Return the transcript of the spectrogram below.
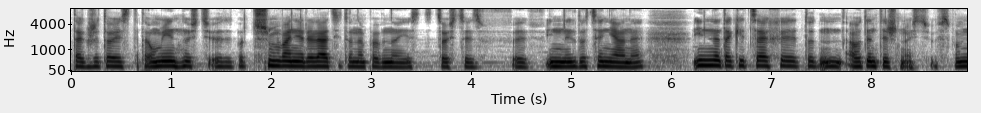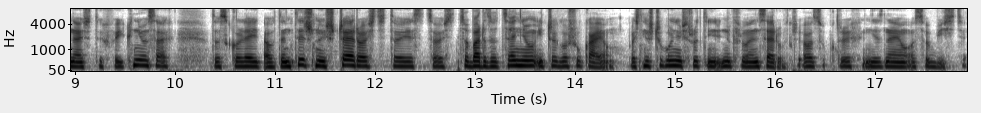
Także to jest ta umiejętność e, podtrzymywania relacji, to na pewno jest coś, co jest w, w innych doceniane. Inne takie cechy to mm, autentyczność. Wspominałeś o tych fake newsach, to z kolei autentyczność, szczerość to jest coś, co bardzo cenią i czego szukają. Właśnie szczególnie wśród influencerów, czy osób, których nie znają osobiście.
